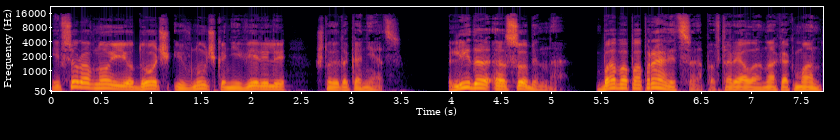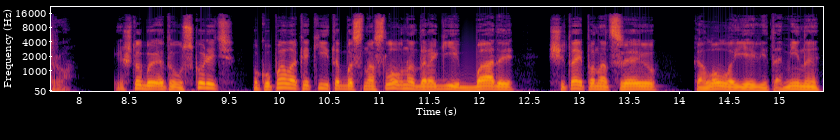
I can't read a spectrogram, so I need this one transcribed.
И все равно ее дочь и внучка не верили, что это конец. Лида особенно. «Баба поправится», — повторяла она как мантру. И чтобы это ускорить, покупала какие-то баснословно дорогие БАДы, считай панацею, колола ей витамины,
